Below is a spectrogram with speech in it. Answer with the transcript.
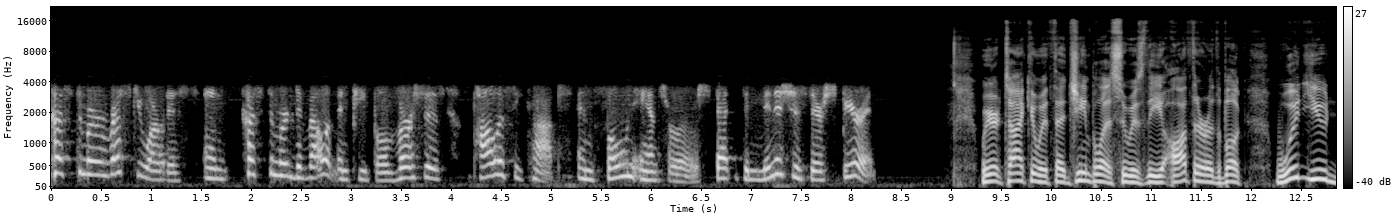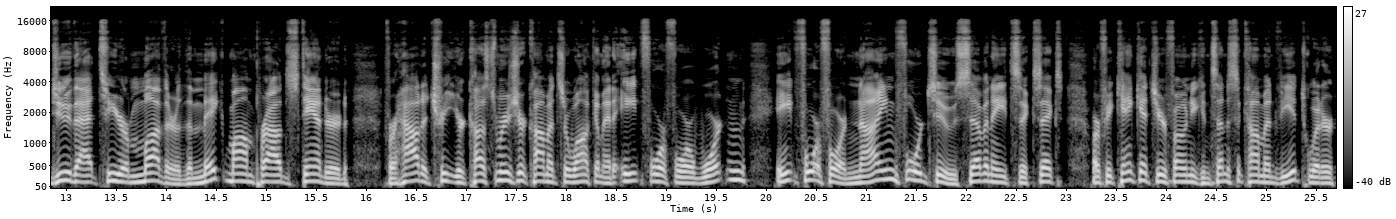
customer rescue artists and customer development people versus policy cops and phone answerers. That diminishes their spirit. We are talking with uh, Jeanne Bliss, who is the author of the book, Would You Do That to Your Mother? The Make Mom Proud Standard for How to Treat Your Customers. Your comments are welcome at 844 Wharton, 844 942 7866. Or if you can't get to your phone, you can send us a comment via Twitter,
